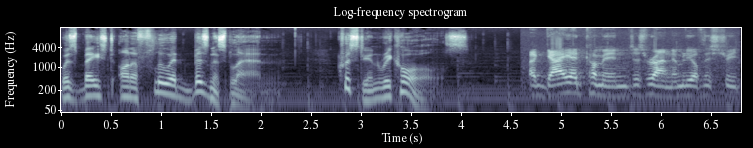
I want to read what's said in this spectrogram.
was based on a fluid business plan. Christian recalls. A guy had come in just randomly off the street,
